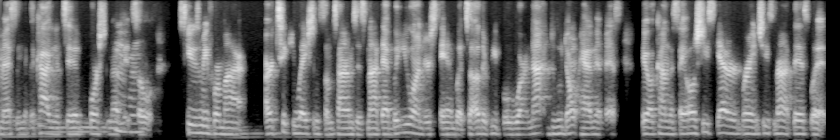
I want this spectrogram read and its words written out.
MS and the cognitive portion of mm-hmm. it. So, excuse me for my articulation sometimes it's not that but you understand but to other people who are not who don't have ms they'll kind of say oh she's scattered brain she's not this but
